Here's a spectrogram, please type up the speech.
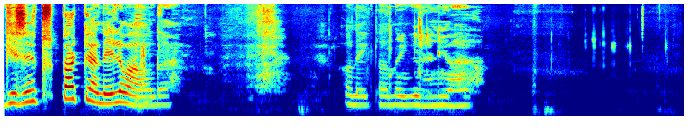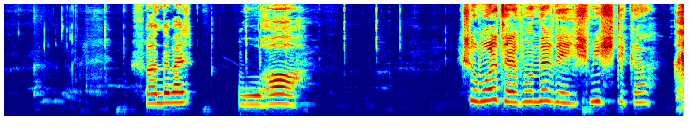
İkisini tutarken elim aldı. Ana ekrandan görünüyor. Şu anda ben... Oha. Şu mor telefonları değişmiştik ha.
